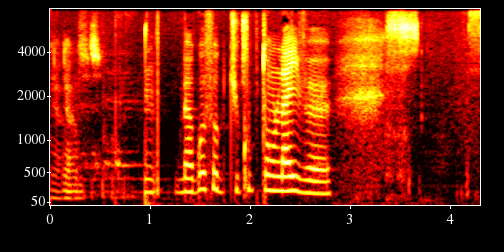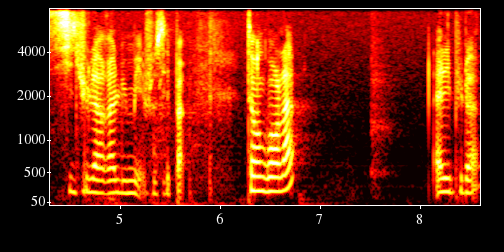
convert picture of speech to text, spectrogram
Ouais. Margot, faut que tu coupes ton live euh, si, si, tu l'as rallumé, je sais pas. T'es encore là? Elle est plus là.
